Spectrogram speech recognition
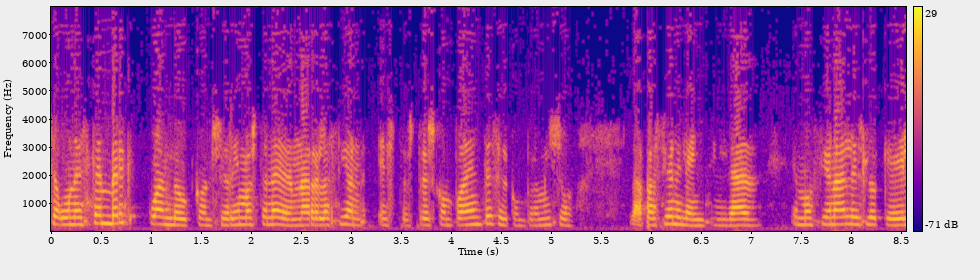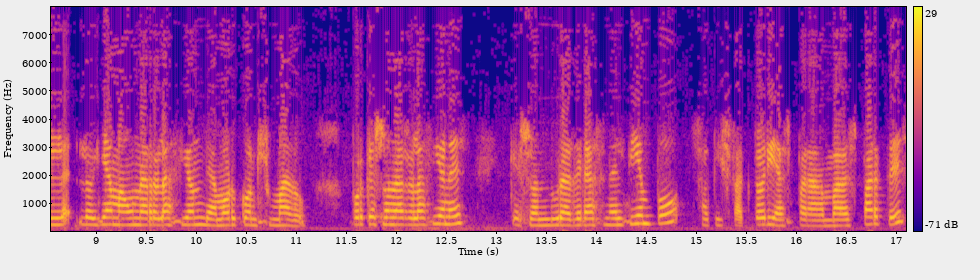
según Stenberg, cuando conseguimos tener en una relación estos tres componentes, el compromiso, la pasión y la intimidad emocional, es lo que él lo llama una relación de amor consumado, porque son las relaciones que son duraderas en el tiempo, satisfactorias para ambas partes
